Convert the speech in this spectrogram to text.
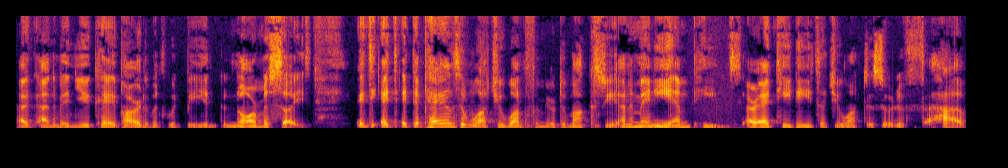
and, and I mean, UK Parliament would be an enormous size. It, it, it, depends on what you want from your democracy and how many MPs or TDs that you want to sort of have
